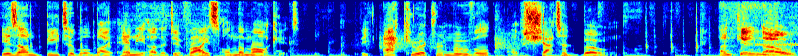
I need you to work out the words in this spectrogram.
is unbeatable by any other device on the market. The accurate removal of shattered bone. Until now,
